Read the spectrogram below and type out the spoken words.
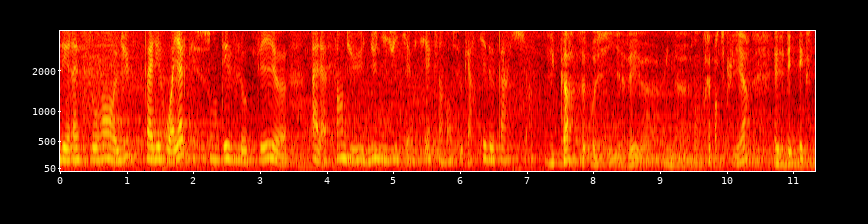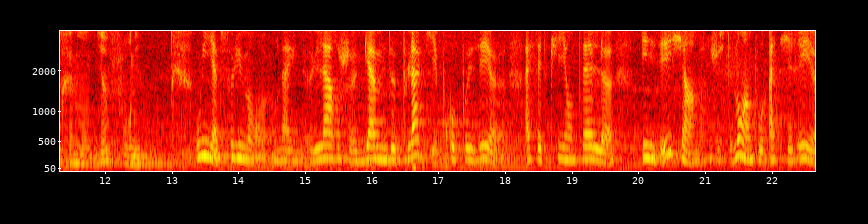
des restaurants du Palais Royal qui se sont développés à la fin du, XVIIIe siècle dans ce quartier de Paris. Les cartes aussi avaient une très particulière. Elles étaient extrêmement bien fournies. Oui, absolument. On a une large gamme de plats qui est proposée à cette clientèle aisée, hein, justement hein, pour attirer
